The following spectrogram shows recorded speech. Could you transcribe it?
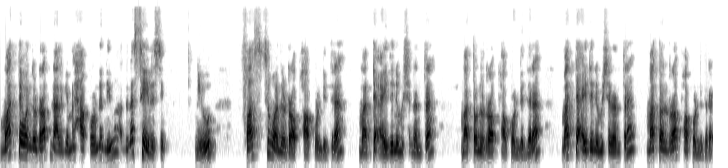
ಮತ್ತೆ ಒಂದು ಡ್ರಾಪ್ ನಾಲ್ಗೆ ಮೇಲೆ ಹಾಕೊಂಡು ನೀವು ಅದನ್ನ ಸೇವಿಸಿ. ನೀವು ಫಸ್ಟ್ ಒಂದು ಡ್ರಾಪ್ ಹಾಕೊಂಡಿದ್ರ ಮತ್ತೆ ಐದು ನಿಮಿಷ ನಂತರ ಮತ್ತೊಂದು ಡ್ರಾಪ್ ಹಾಕೊಂಡಿದ್ದೀರಾ, ಮತ್ತೆ ಐದು ನಿಮಿಷ ನಂತರ ಮತ್ತೊಂದು ಡ್ರಾಪ್ ಹಾಕೊಂಡಿದ್ದೀರಾ.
